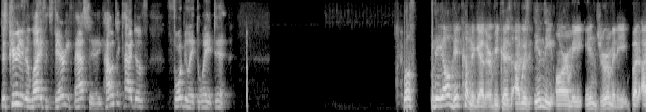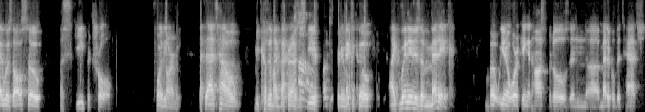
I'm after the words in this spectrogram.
this period of your life. It's very fascinating. How did it kind of formulate the way it did? Well, they all did come together because I was in the army in Germany, but I was also a ski patrol for the army. That's how, because of my background as a skier okay. in New Mexico, I went in as a medic but you know, working in hospitals and uh, medical detached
